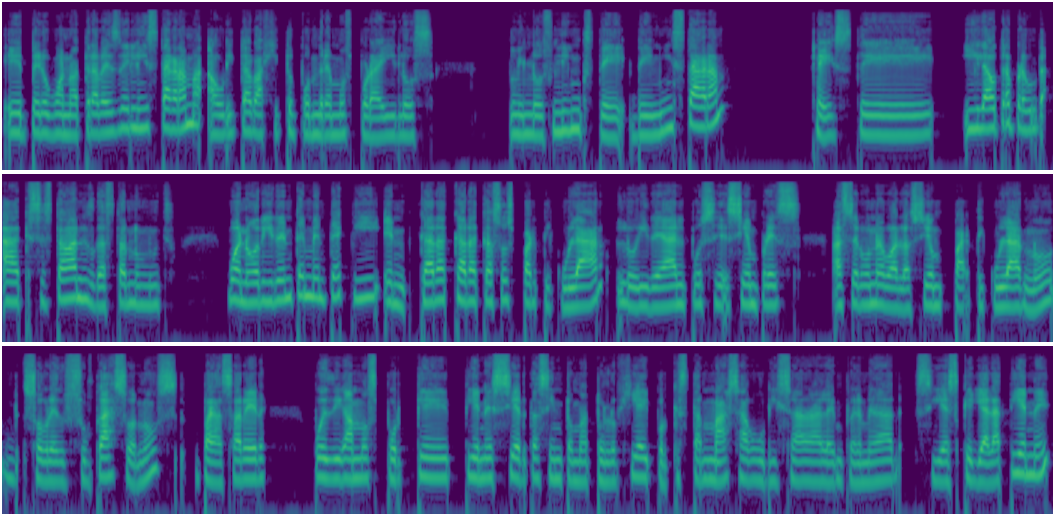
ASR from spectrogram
Eh, pero bueno, a través del Instagram, ahorita abajito pondremos por ahí los, los links de, de Instagram. Este, y la otra pregunta, ah, que se estaban desgastando mucho. Bueno, evidentemente aquí en cada, cada caso es particular. Lo ideal, pues, siempre es hacer una evaluación particular, ¿no? Sobre su caso, ¿no? Para saber pues digamos, por qué tiene cierta sintomatología y por qué está más agudizada la enfermedad, si es que ya la tiene,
